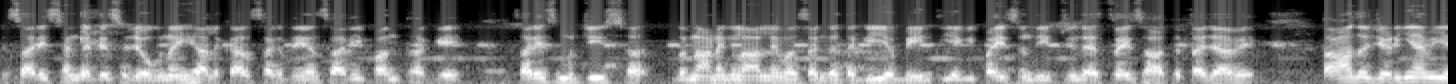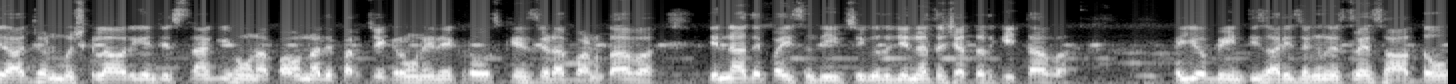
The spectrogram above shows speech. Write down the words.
ਤੇ ਸਾਰੀ ਸੰਗਤ ਦੇ ਸਹਿਯੋਗ ਨਾਲ ਹੀ ਹੱਲ ਕਰ ਸਕਦੇ ਹਾਂ। ਸਾਰੀ ਪੰਥ ਅੱਗੇ ਸਾਰੀ ਸਮੁੱਚੀ ਗੁਰੂ ਨਾਨਕ ਲਾਲ ਲੈਵਾ ਸੰਗਤ ਅੱਗੇ ਇਹ ਬੇਨਤੀ ਹੈ ਕਿ ਭਾਈ ਸੰਦੀਪ ਸਿੰਘ ਦਾ ਇਸ ਤਰ੍ਹਾਂ ਹੀ ਸਾਥ ਦਿੱਤਾ ਜਾਵੇ। ਤਾਂ ਜੋ ਜਿਹੜੀਆਂ ਵੀ ਰਾਜ ਹੁਣ ਮੁਸ਼ਕਲਾਂ ਆ ਰਹੀਆਂ ਜਿਸ ਤਰ੍ਹਾਂ ਕਿ ਹੁਣ ਆਪਾਂ ਉਹਨਾਂ ਦੇ ਪਰਚੇ ਕਰਾਉਣੇ ਨੇ ਕ੍ਰੋਸ ਕੇਸ ਜਿਹੜਾ ਬਣਦਾ ਵਾ ਜਿਨ੍ਹਾਂ ਤੇ ਭਾਈ ਸੰਦੀਪ ਸਿੰਘ ਤੇ ਜਿਨ੍ਹਾਂ ਤੇ ਤਸ਼ੱਦਦ ਕੀਤਾ ਵਾ। ਇਹੋ ਬੇਨਤੀ ਸਾਰੀ ਸੰਗਤ ਨੂੰ ਇਸ ਤਰ੍ਹਾਂ ਸਾਥ ਦਿਓ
